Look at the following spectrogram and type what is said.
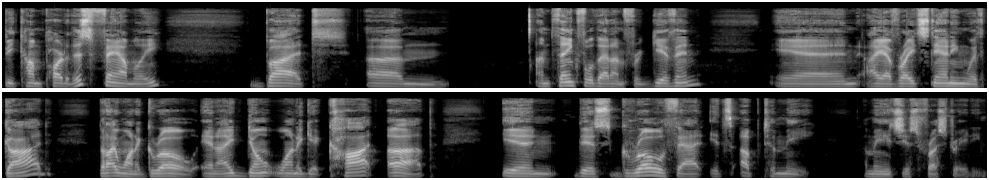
become part of this family but um, I'm thankful that I'm forgiven and I have right standing with God, but I want to grow and I don't want to get caught up in this growth that it's up to me. I mean, it's just frustrating.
